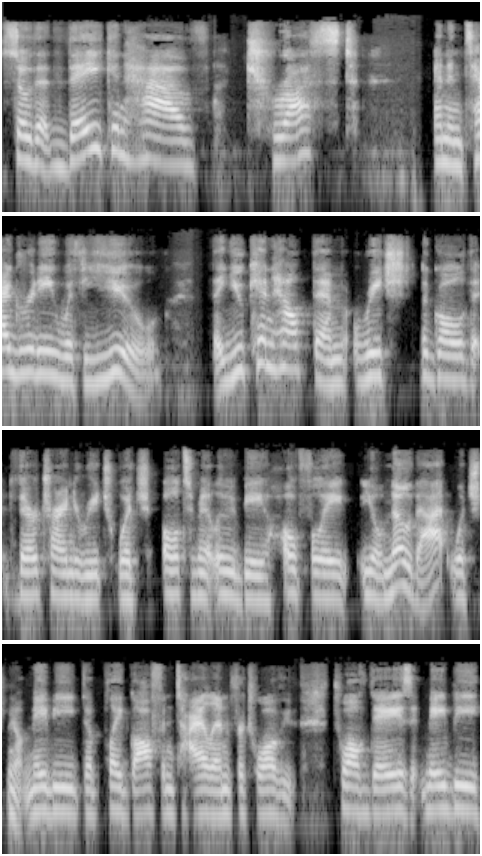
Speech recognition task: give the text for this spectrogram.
so that they can have trust and integrity with you that you can help them reach the goal that they're trying to reach which ultimately would be hopefully you'll know that which you know maybe to play golf in thailand for 12, 12 days it may be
